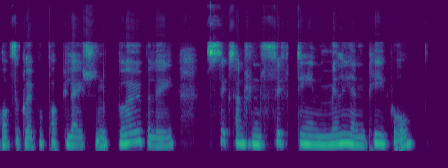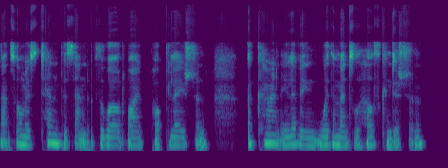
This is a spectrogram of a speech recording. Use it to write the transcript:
of the global population, globally, 615 million people, that's almost 10% of the worldwide population, are currently living with a mental health condition.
